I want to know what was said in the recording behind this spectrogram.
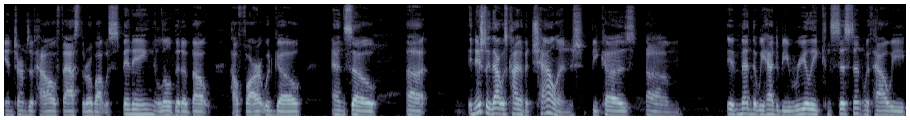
in terms of how fast the robot was spinning, a little bit about how far it would go. And so uh, initially that was kind of a challenge because um, it meant that we had to be really consistent with how we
